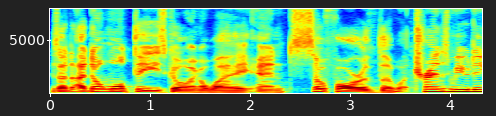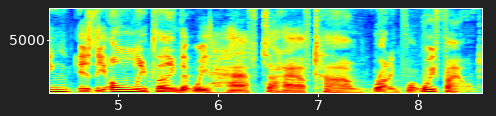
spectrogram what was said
Because I, I don't want these going away. And so far, the what transmuting is the only thing that we have to have time running for. We found.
